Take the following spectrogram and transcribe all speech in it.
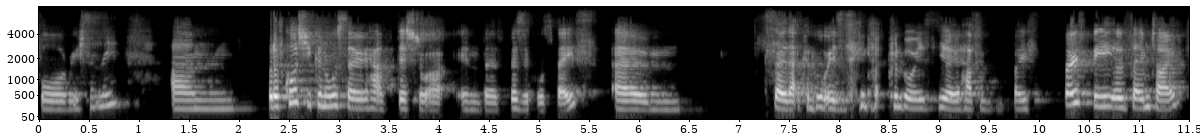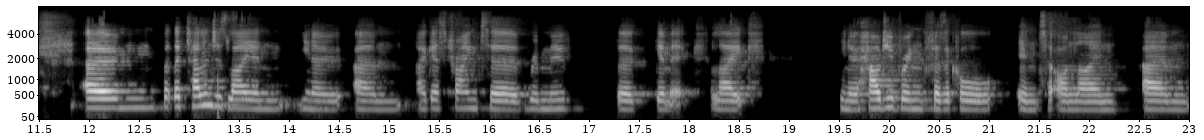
fore recently. Um, but of course, you can also have digital art in the physical space. Um, so that can always that can always you know have both both be at the same time. Um, but the challenges lie in you know um, I guess trying to remove the gimmick, like you know how do you bring physical into online um,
